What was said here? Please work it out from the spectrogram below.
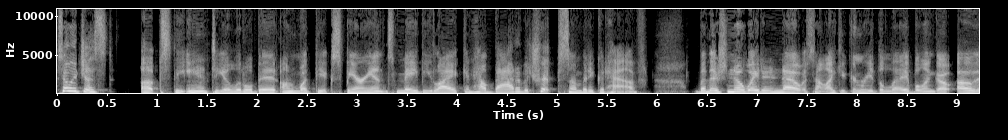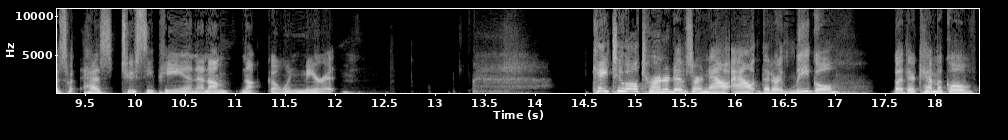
so it just ups the ante a little bit on what the experience may be like and how bad of a trip somebody could have. But there's no way to know. It's not like you can read the label and go oh this has 2cp in and i'm not going near it. K2 alternatives are now out that are legal but their chemical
